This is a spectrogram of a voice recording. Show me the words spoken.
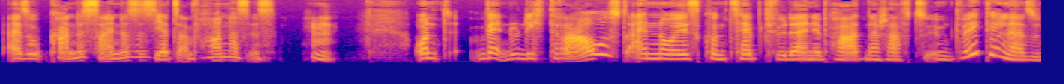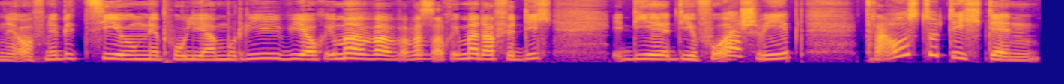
Also kann es sein, dass es jetzt einfach anders ist. Hm. Und wenn du dich traust, ein neues Konzept für deine Partnerschaft zu entwickeln, also eine offene Beziehung, eine Polyamorie, wie auch immer, was auch immer da für dich dir, dir vorschwebt, traust du dich denn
